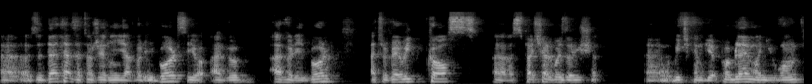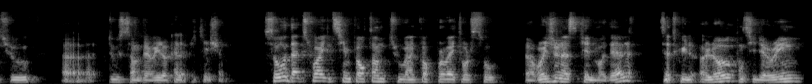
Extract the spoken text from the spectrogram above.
uh, the data that are generally available, they are available at a very coarse uh, spatial resolution, uh, which can be a problem when you want to uh, do some very local application. So that's why it's important to incorporate also a regional scale model that will allow considering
